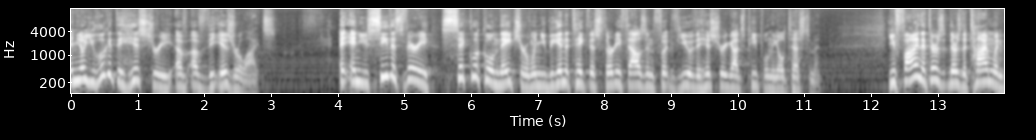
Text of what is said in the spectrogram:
And you know, you look at the history of, of the Israelites, and, and you see this very cyclical nature when you begin to take this 30,000 foot view of the history of God's people in the Old Testament. You find that there's, there's the time when,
